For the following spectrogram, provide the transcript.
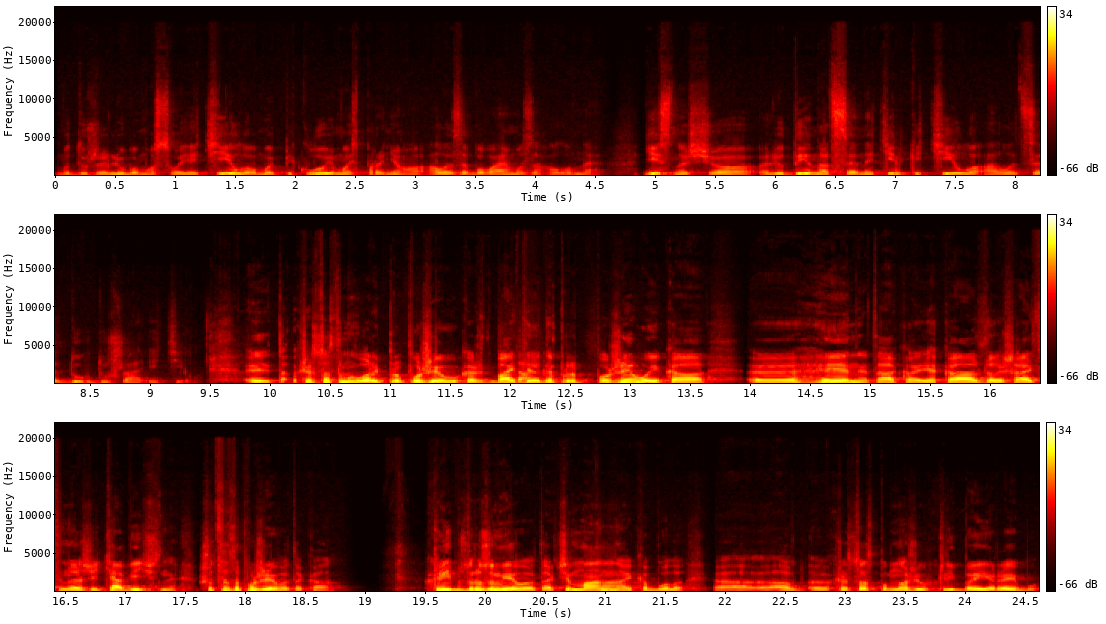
ми дуже любимо своє тіло, ми піклуємось про нього, але забуваємо за головне. Дійсно, що людина це не тільки тіло, але це дух, душа і тіло. Е, Христос там говорить про поживу. Каже, дбайте Так. не про поживу, яка е, гине, так, а яка залишається на життя вічне. Що це за пожива така? Хліб зрозуміло, так? чи манна, Так. яка була. А, а, Христос помножив хліби і рибу.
